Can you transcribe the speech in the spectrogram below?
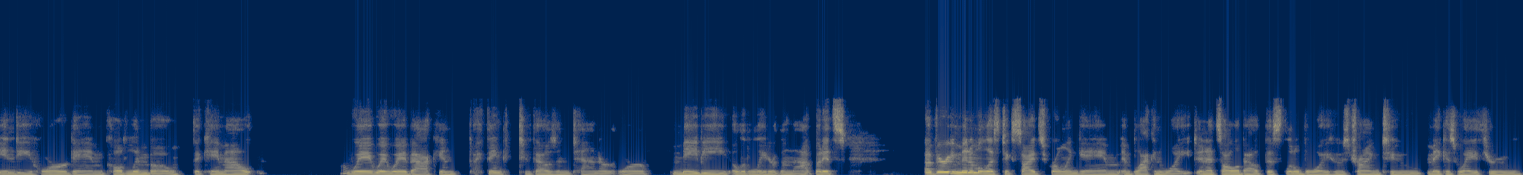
indie horror game called Limbo that came out oh. way way way back in I think 2010 or or maybe a little later than that, but it's a very minimalistic side scrolling game in black and white and it's all about this little boy who's trying to make his way through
